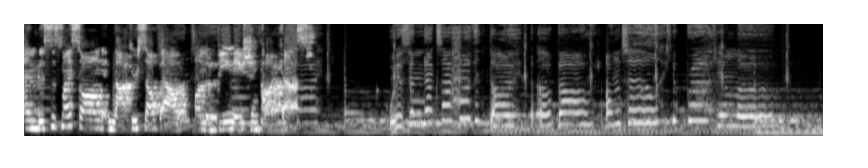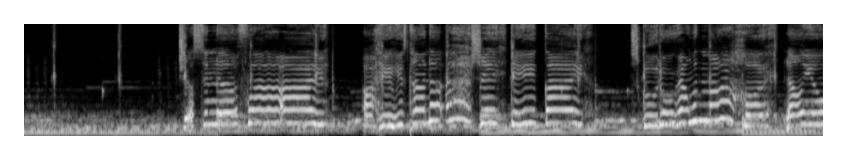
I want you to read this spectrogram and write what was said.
and this is my song Knock Yourself Out on the Be Nation podcast. With an ex I haven't thought about until you brought him up. Just enough why I hear he's kinda a shitty guy. Screwed around with my heart, now you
